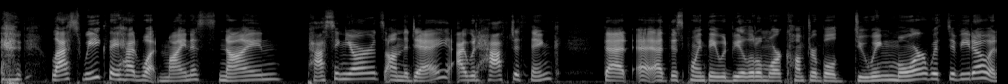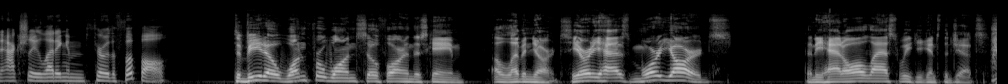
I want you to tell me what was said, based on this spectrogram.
last week they had what minus nine passing yards on the day. I would have to think that at this point they would be a little more comfortable doing more with DeVito and actually letting him throw the football. DeVito, one for one so far in this game, 11 yards. He already has more yards than he had all last week against the Jets.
